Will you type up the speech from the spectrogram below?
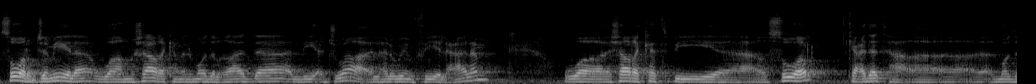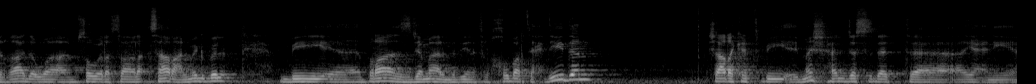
صور جميلة ومشاركة من المود الغادة لأجواء الهالوين في العالم. وشاركت بصور كعادتها المود الغادة والمصورة سارة المقبل بإبراز جمال مدينة الخبر تحديدا. شاركت بمشهد جسدت يعني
